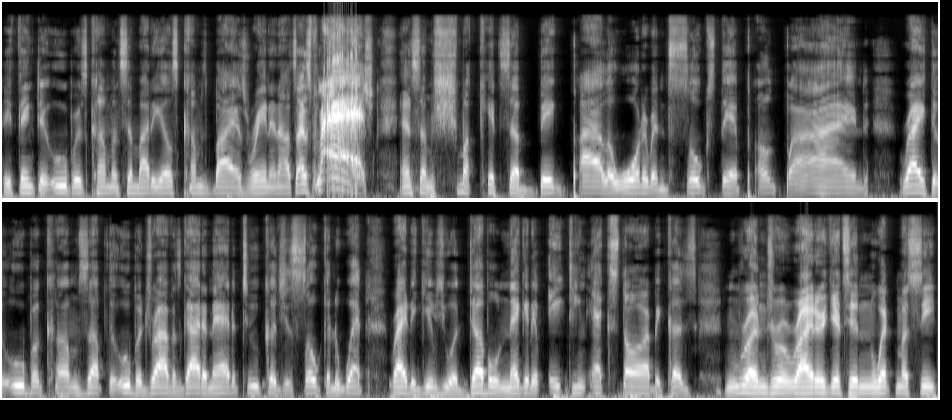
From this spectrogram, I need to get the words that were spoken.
They think the Uber's coming. Somebody else comes by. It's raining outside. Splash! And some schmuck hits a big pile of water and soaks their punk behind. Right? The Uber comes up. The Uber driver's got an attitude because you're soaking wet. Right? It gives you a double negative 18x star because Rundra Rider gets in wet my seat.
